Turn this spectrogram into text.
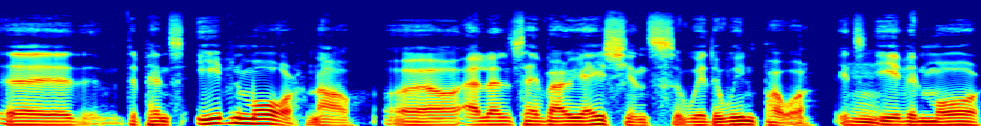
uh, depends even more now. Uh, let's say variations with the wind power. It's mm. even more,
